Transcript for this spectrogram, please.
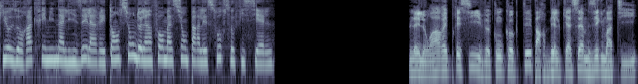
Qui osera criminaliser la rétention de l'information par les sources officielles. Les lois répressives concoctées par Belkacem Zegmati,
